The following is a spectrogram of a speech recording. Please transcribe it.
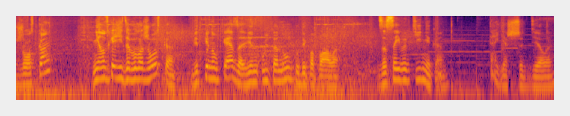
Жорстко? Ні, ну скажіть, це було жорстко. Відкинув кеза, він ультанув, куди попало. Засейвив тініка. Та я що делаю?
